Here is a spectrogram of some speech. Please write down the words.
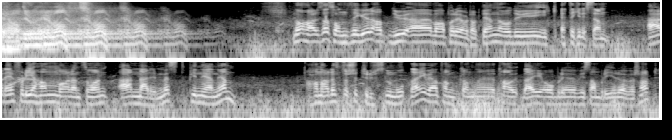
Radio Revolt. Nå har det seg sånn, Sigurd, at du eh, var på røvertokt igjen, og du gikk etter Christian. Er det fordi han var den som var, er nærmest pinne igjen? Han er den største trusselen mot deg ved at han kan eh, ta ut deg og bli, hvis han blir røver snart?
